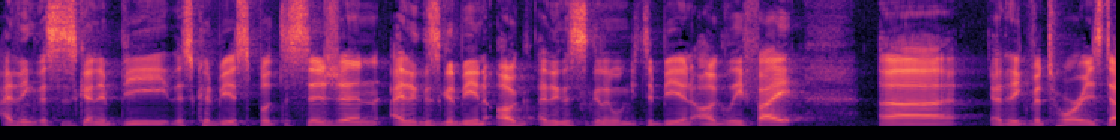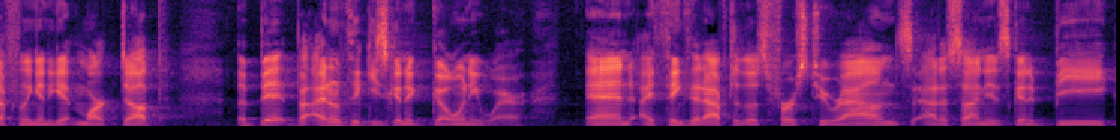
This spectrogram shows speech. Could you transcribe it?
I think this is going to be this could be a split decision. I think this is going to be an ug- I think this is going to be an ugly fight. Uh, I think Vettori is definitely going to get marked up a bit, but I don't think he's going to go anywhere. And I think that after those first two rounds, Adesanya is going to be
